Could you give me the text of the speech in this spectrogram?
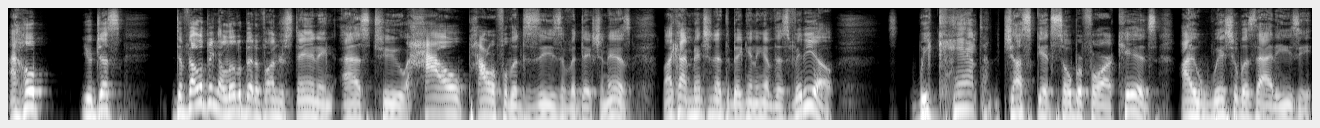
I hope you're just developing a little bit of understanding as to how powerful the disease of addiction is. Like I mentioned at the beginning of this video, we can't just get sober for our kids. I wish it was that easy.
